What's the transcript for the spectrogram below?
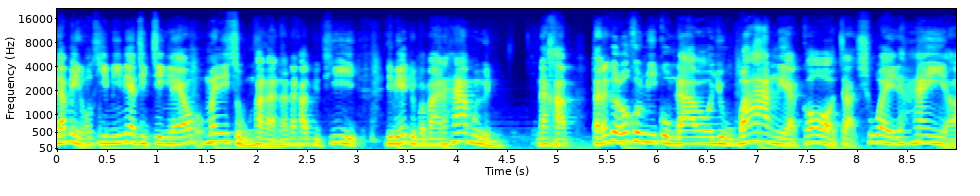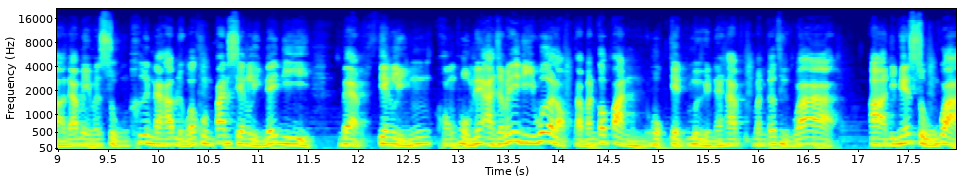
ดาเมจของทีมนี้เนี่ยจริง ๆ แล้วไม่ได้สูงขนาดนั้นนะครับ อยู่ที่ดีเบสอยู่ประมาณ 50,000นะครับแต่ถ้าเกิดว่าคุณมีกลุ่มดาวอยู่บ้างเนี่ยก็จะช่วยให้ดาเมจมันสูงขึ้นนะครับหรือว่าคุณปั้นเซียงหลิงได้ดี แบบเซียงหลิงของผมเนี่ยอาจจะไม่ได้ดีเวอร์หรอกแต่มันก็ปั่น 6 7 หมื่นนะครับมันก็ถือว่า อ่าดีเพสสูงกว่า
